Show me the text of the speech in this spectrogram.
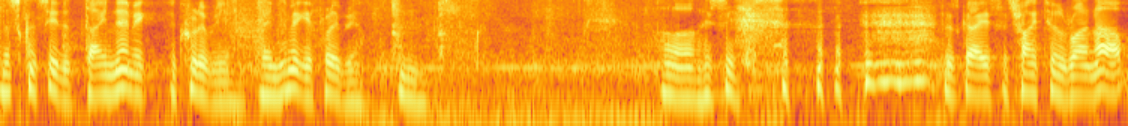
let's consider dynamic equilibrium. Dynamic equilibrium. Hmm. Uh, see, this guy is trying to run up,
